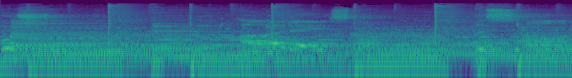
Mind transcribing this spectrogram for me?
forsoning har reist opp det svake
